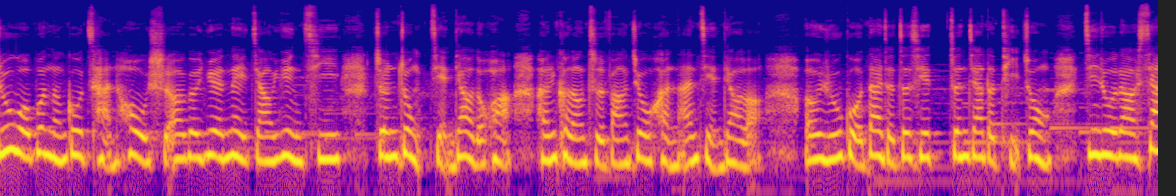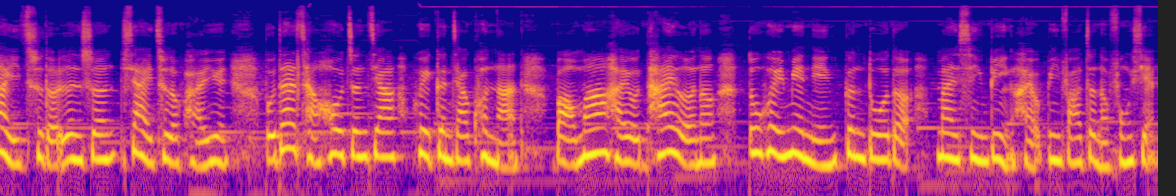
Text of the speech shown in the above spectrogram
如果不能够产后十二个月内将孕期增重减掉的话，很可能脂肪就很难减掉了。而如果带着这些增加的体重进入到下一次的妊娠、下一次的怀孕，不但产后增加会更加困难，宝妈还有胎儿呢都会面临更多的。慢性病还有并发症的风险。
